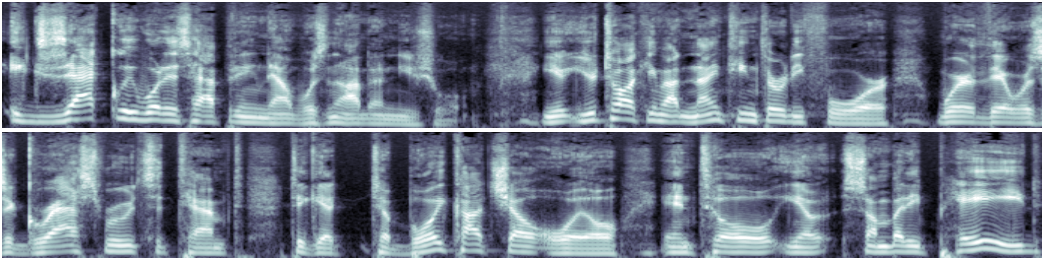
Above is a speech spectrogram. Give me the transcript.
exactly what is happening now was not unusual. You- You're talking about 1934, where there was a grassroots attempt to get to boycott Shell Oil until you know somebody paid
